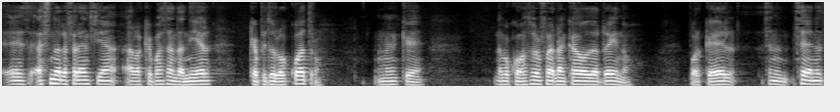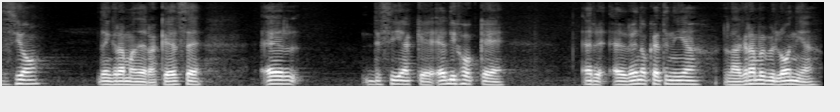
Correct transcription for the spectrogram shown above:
es, una referencia a lo que pasa en Daniel capítulo 4, en que Nabucodonosor fue arrancado del reino, porque él se, se de gran manera, que él, se, él decía que, él dijo que el, reino que él tenía, la gran Babilonia,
